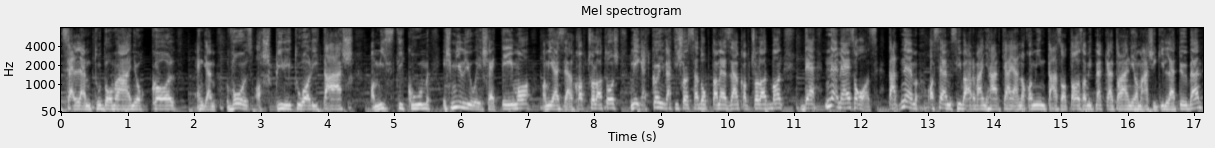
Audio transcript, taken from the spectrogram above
szellemtudományokkal, engem vonz a spiritualitás, a misztikum, és millió és egy téma, ami ezzel kapcsolatos. Még egy könyvet is összedobtam ezzel kapcsolatban, de nem ez az. Tehát nem a szem szivárványhártyájának a mintázata az, amit meg kell találni a másik illetőben,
